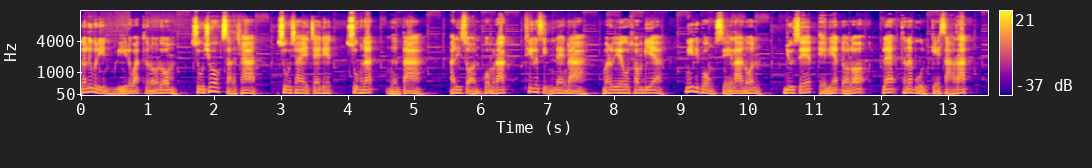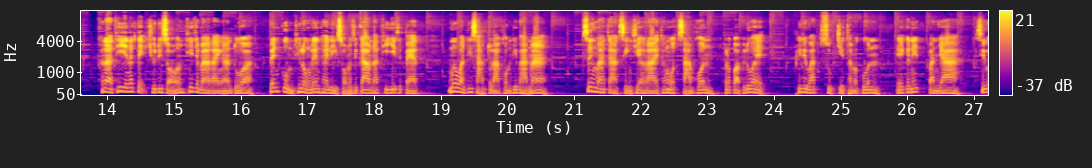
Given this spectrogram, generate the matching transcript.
นฤบดินทร์วีรวัฒน์เทนโดม สุภโชคสารชาติ ศุภชัยใจเด็ด สุภณัฏฐ์ เหมือนตา อดิศรพรมรักธีรศิลป์แดงดา มานูเอลทอมเบียร์ นิติพงษ์เสลานนท์ยูเซฟ เอเลียสดอเลาะ และธนบูรณ์เกษารัตน์ขณะที่นักเตะชุดที่ 2 ที่จะมารายงานตัว เป็นกลุ่มที่ลงเล่นไทยลีก 2019 นัดที่ 28 เมื่อวันที่ 3 ตุลาคมที่ผ่านมา ซึ่งมาจากสิงห์เชียงรายทั้งหมด 3 คน ประกอบไปด้วย พิธิวัตต์ สุขจิตธรรมกุล เอกนิษฐ์ ปัญญา ศิว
